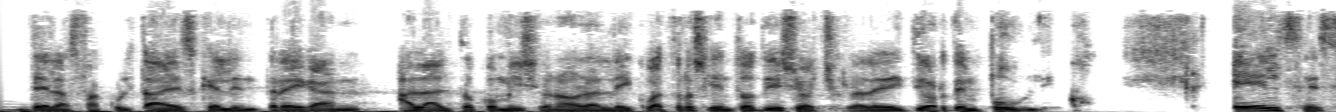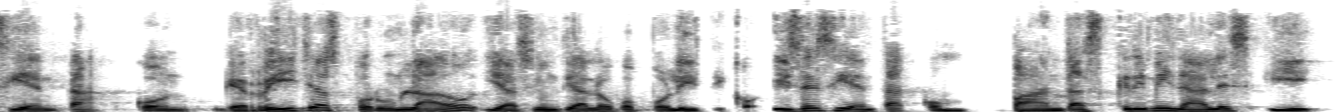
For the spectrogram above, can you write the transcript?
de las facultades que le entregan al alto comisionado la ley 418, la ley de orden público. Él se sienta con guerrillas por un lado y hace un diálogo político y se sienta con bandas criminales y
